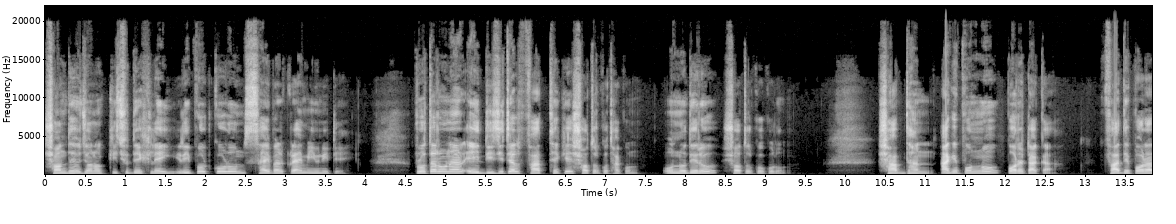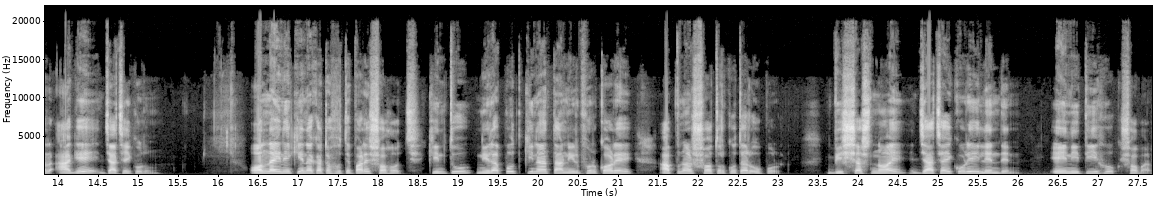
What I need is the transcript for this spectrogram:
সন্দেহজনক কিছু দেখলেই রিপোর্ট করুন সাইবার ক্রাইম ইউনিটে প্রতারণার এই ডিজিটাল ফাঁদ থেকে সতর্ক থাকুন। অন্যদেরও সতর্ক করুন। সাবধান, আগে পণ্য, পরে টাকা। ফাঁদে পড়ার আগে যাচাই করুন। অনলাইনে কেনাকাটা হতে পারে সহজ, কিন্তু নিরাপদ কিনা তা নির্ভর করে আপনার সতর্কতার উপর। বিশ্বাস নয়, যাচাই করেই লেনদেন। এই নীতি হোক সবার।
